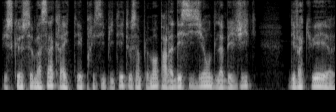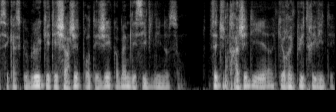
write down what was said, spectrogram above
puisque ce massacre a été précipité tout simplement par la décision de la Belgique d'évacuer euh, ces casques bleus qui étaient chargés de protéger quand même des civils innocents. C'est une tragédie hein, qui aurait pu être évitée.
